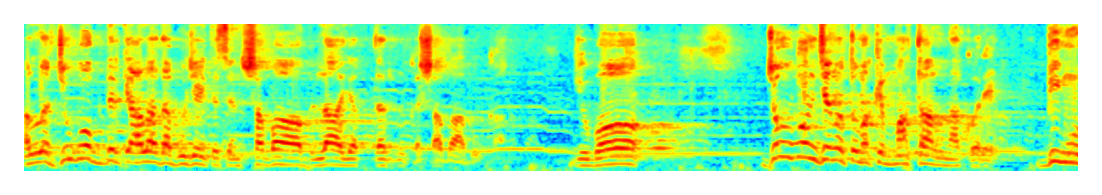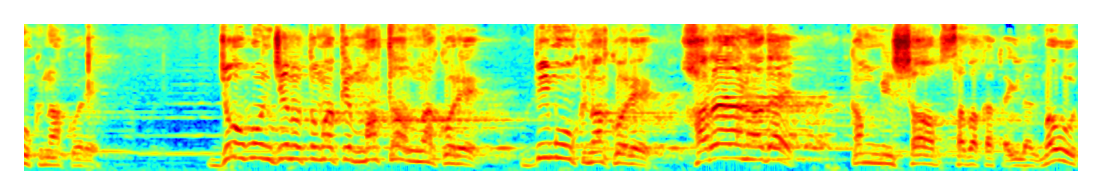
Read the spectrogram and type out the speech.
আল্লাহ যুবকদেরকে আলাদা বুঝাইতেছেন সবাব লাকা যুবক, যৌবন যেন তোমাকে মাতাল না করে, বিমুখ না করে। যৌবন যেন তোমাকে মাতাল না করে, বিমুখ না করে, হারায় না দেয়। কাম্মিন সব সাবাকা কাইলাল মৌত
